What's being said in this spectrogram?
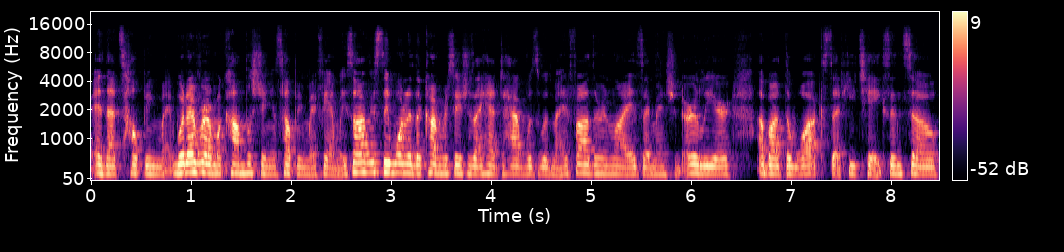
And that's helping my, whatever I'm accomplishing is helping my family. So obviously, one of the conversations I had to have was with my father in law, as I mentioned earlier, about the walks that he takes. And so,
